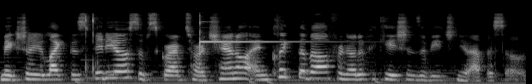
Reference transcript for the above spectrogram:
Make sure you like this video, subscribe to our channel, and click the bell for notifications of each new episode.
